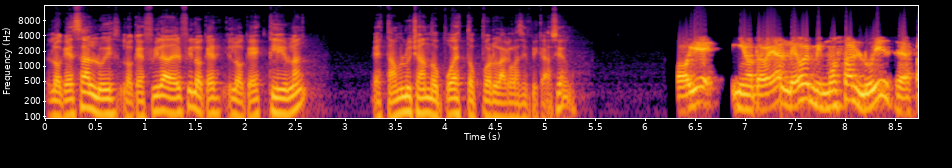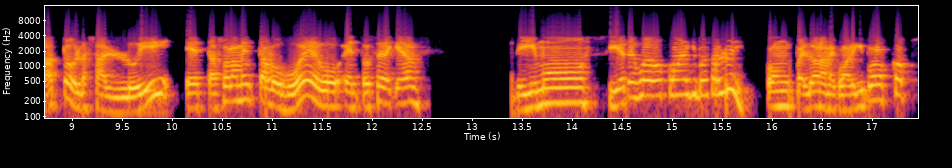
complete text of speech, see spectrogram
lo que es San Luis, lo que es Filadelfia y lo que es, lo que es Cleveland, están luchando puestos por la clasificación. Oye, y no te vayas lejos, el mismo San Luis, exacto, la San Luis está solamente a los juegos, entonces le quedan, dijimos, siete juegos con el equipo de San Luis, con, perdóname, con el equipo de los Cops.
